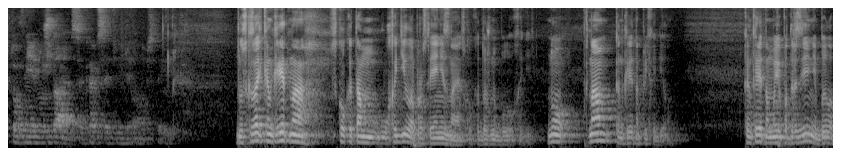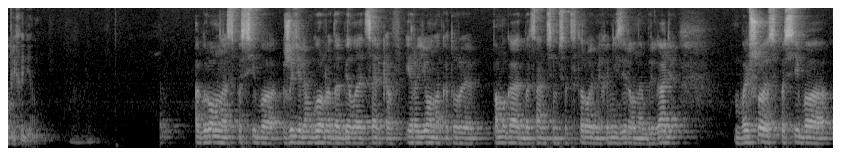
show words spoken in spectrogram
кто в ней нуждается. Как с этим делом обстоит? Ну, сказать конкретно, сколько там уходило, просто я не знаю, сколько должно было уходить. Но к нам конкретно приходило. Конкретно мое подразделение было приходило. Огромное спасибо жителям города Белая Церковь и района, которые помогают бойцам 72-й механизированной бригаде. Большое спасибо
